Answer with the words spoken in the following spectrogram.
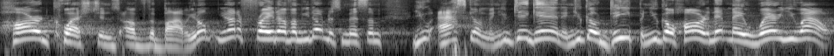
hard questions of the Bible. You don't, you're not afraid of them. You don't dismiss them. You ask them and you dig in and you go deep and you go hard, and it may wear you out.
